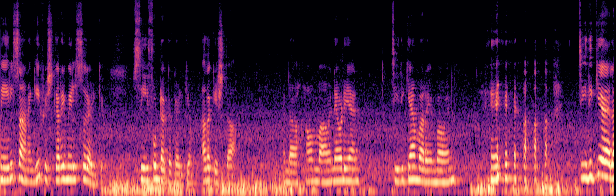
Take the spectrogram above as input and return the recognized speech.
മീൽസ് ആണെങ്കിൽ ഫിഷ് കറി മീൽസ് കഴിക്കും. സീ ഫുഡൊക്കെ കഴിക്കും. അതൊക്കെ ഇഷ്ടമാണ് എന്താ അവൻ അവനോട് ഞാൻ ചിരിക്കാൻ പറയുമ്പോൾ അവൻ ചിരിക്കുകയല്ല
